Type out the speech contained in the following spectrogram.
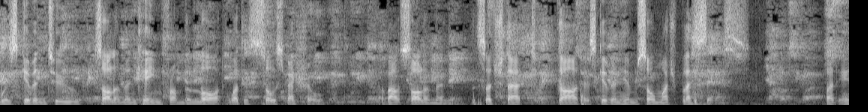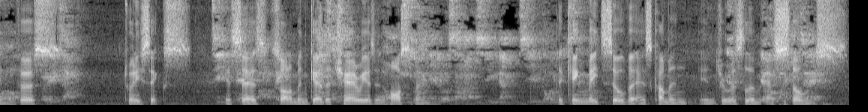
was given to Solomon came from the Lord. What is so special about Solomon, such that God has given him so much blessings? But in verse 26, it says Solomon gathered chariots and horsemen. The king made silver as common in Jerusalem as stones.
